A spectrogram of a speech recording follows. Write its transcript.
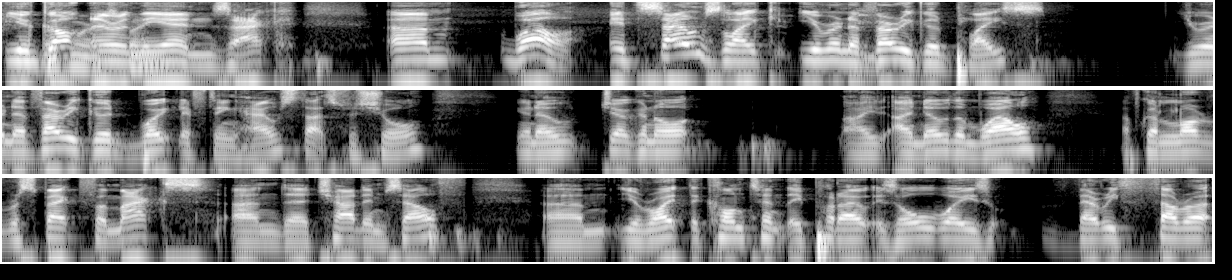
you got there in the end, Zack. Um, well, it sounds like you're in a very good place. You're in a very good weightlifting house, that's for sure. You know, Juggernaut, I, I know them well. I've got a lot of respect for Max and uh, Chad himself. Um, you're right, the content they put out is always very thorough,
